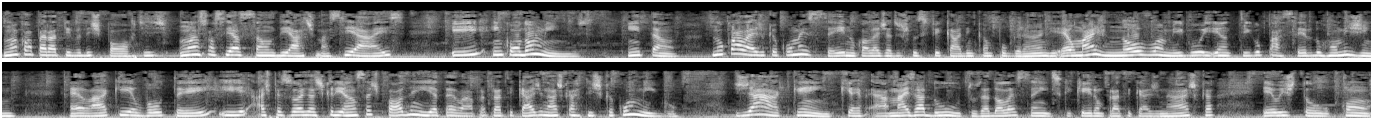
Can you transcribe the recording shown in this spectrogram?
uma cooperativa de esportes, uma associação de artes marciais e em condomínios. Então, no colégio que eu comecei, no Colégio Jesus Crucificado em Campo Grande, é o mais novo amigo e antigo parceiro do Home Gym. É lá que eu voltei e as pessoas, as crianças podem ir até lá para praticar ginástica artística comigo. Já quem quer mais adultos, adolescentes que queiram praticar ginástica, eu estou com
